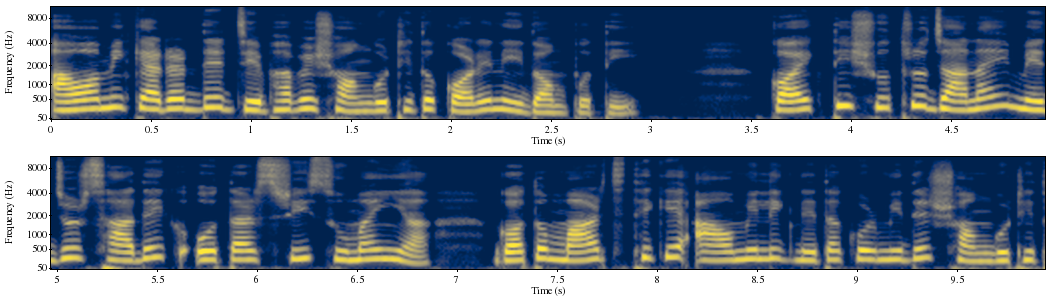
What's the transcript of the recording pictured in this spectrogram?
আওয়ামী ক্যাডারদের যেভাবে সংগঠিত করেন এই দম্পতি কয়েকটি সূত্র জানায়, মেজর সাদেক ও তার স্ত্রী সুমাইয়া গত মার্চ থেকে আওয়ামী লীগ নেতাকর্মীদের সংগঠিত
